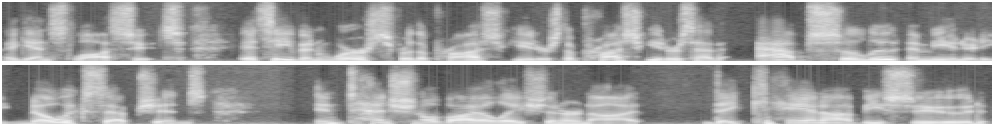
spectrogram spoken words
against lawsuits. It's even worse for the prosecutors. The prosecutors have absolute immunity, no exceptions, intentional violation or not. They cannot be sued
